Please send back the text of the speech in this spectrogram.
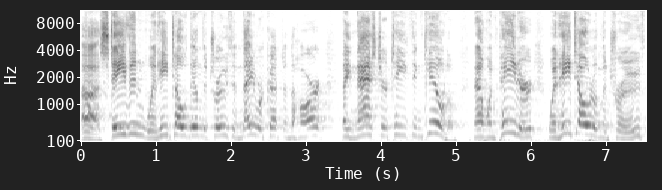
uh, Stephen when he told them the truth and they were cut to the heart, they gnashed their teeth and killed him. Now, when Peter, when he told them the truth,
